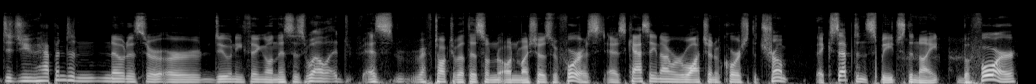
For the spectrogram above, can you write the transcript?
Did you happen to notice or, or do anything on this as well? As I've talked about this on on my shows before, as as Cassie and I were watching, of course, the Trump acceptance speech the night before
